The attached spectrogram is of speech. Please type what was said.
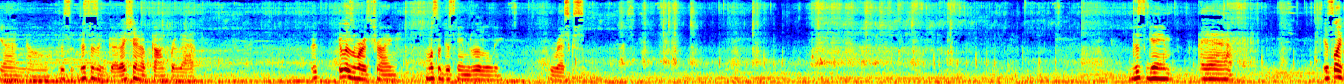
Yeah, no. This this isn't good. I shouldn't have gone for that. It, it was worth trying. Most of this game is literally risks. this game, uh, it's like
